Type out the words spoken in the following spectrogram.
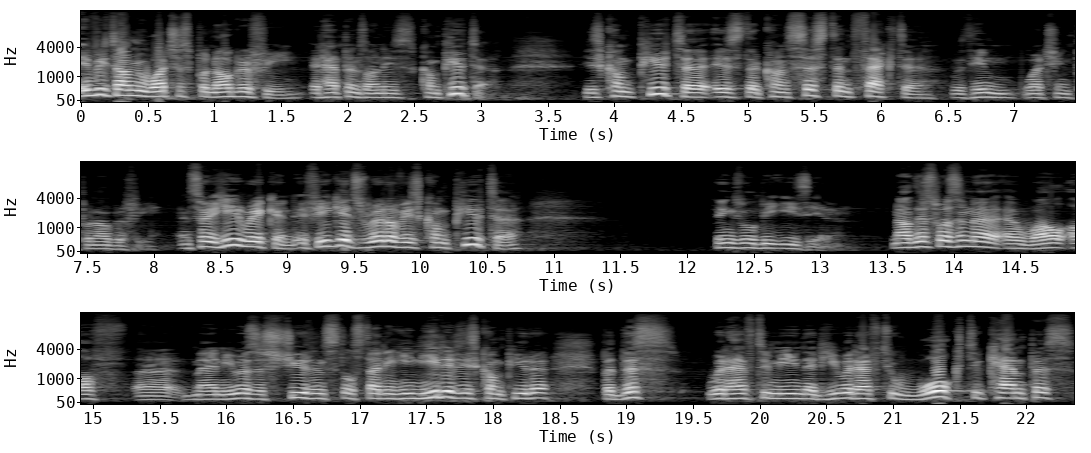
every time he watches pornography, it happens on his computer. His computer is the consistent factor with him watching pornography. And so he reckoned if he gets rid of his computer, things will be easier. Now, this wasn't a, a well off uh, man. He was a student still studying. He needed his computer, but this would have to mean that he would have to walk to campus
